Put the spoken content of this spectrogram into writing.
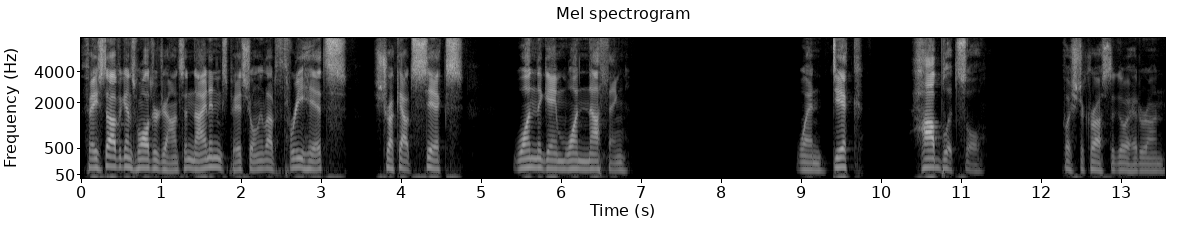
faced off against Walter Johnson. Nine innings pitched, only allowed three hits, struck out six, won the game one nothing. When Dick Hoblitzell pushed across the go-ahead run.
